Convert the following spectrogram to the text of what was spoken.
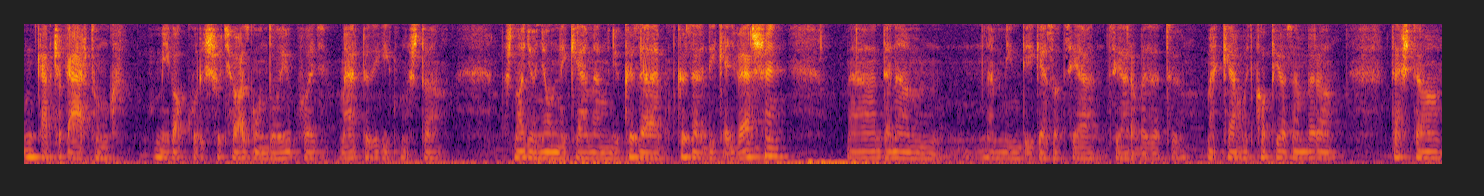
inkább csak ártunk még akkor is, hogyha azt gondoljuk, hogy már pedig itt most, a, most nagyon nyomni kell, mert mondjuk közelebb, közeledik egy verseny, de nem, nem mindig ez a cél, célra vezető. Meg kell, hogy kapja az ember a teste a,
